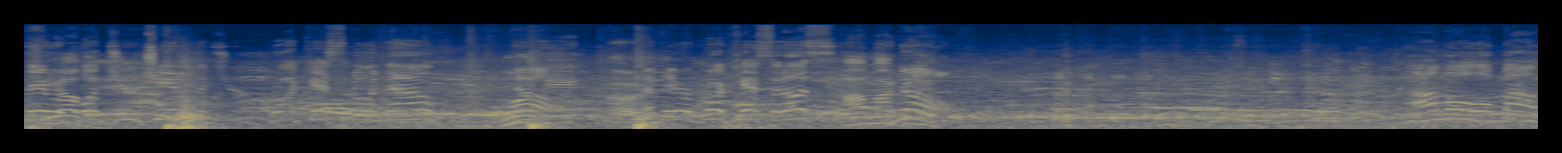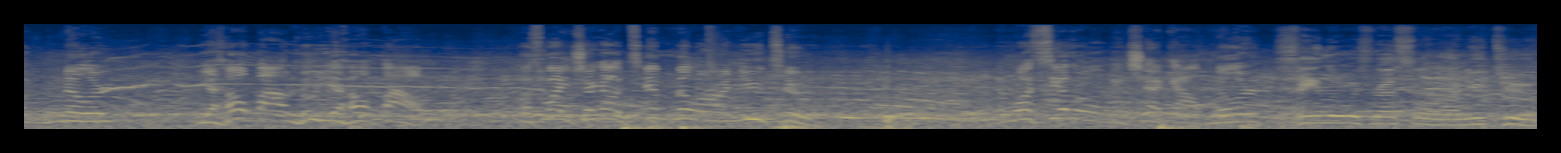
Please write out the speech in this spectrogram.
helps they the ever other. plugged your channel that you're broadcasting on now? One no. hand- right. Have they ever broadcasted us? I'm not no. gonna- I'm all about Miller. You help out who you help out. That's why you check out Tim Miller on YouTube. And what's the other one we check out, Miller? St. Louis Wrestling on YouTube.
